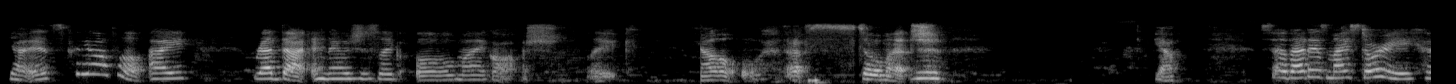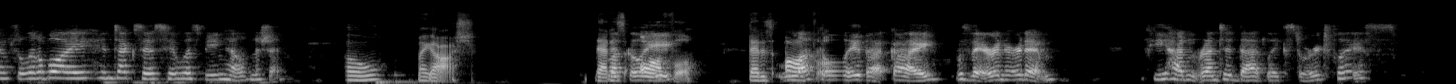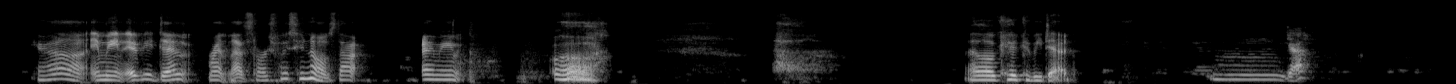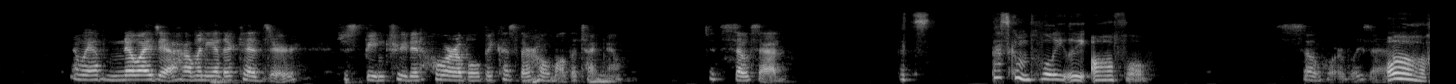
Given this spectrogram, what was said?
Yeah, it's pretty awful. I read that and I was just like, oh my gosh. Like, no, that's so much. Yeah. So that is my story of the little boy in Texas who was being held in a shed. Oh my gosh. That is Luckily- awful. That is awful. Luckily, that guy was there and heard him. If he hadn't rented that like storage place, Yeah, I mean, if he didn't rent that storage place, who knows that? I mean, ugh. That little kid could be dead. mm, yeah. And we have no idea how many other kids are just being treated horrible because they're home all the time now. It's so sad. That's that's completely awful. So horribly sad. Oh.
